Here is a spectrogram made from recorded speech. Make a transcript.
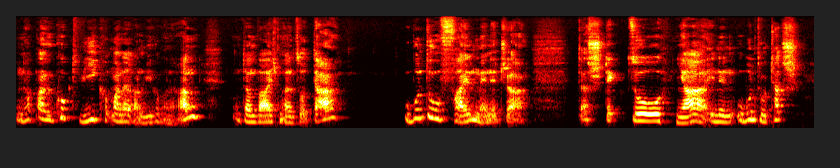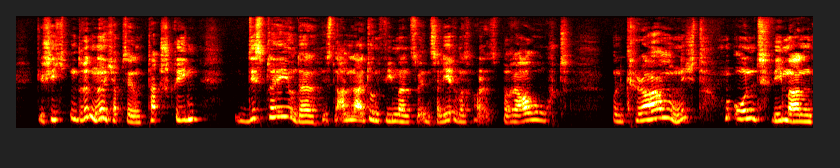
und habe mal geguckt, wie kommt man da ran, wie kommt man da ran. Und dann war ich mal so da, Ubuntu File Manager. Das steckt so ja in den Ubuntu Touch Geschichten drin. Ne? Ich habe so ein Touchscreen Display und da ist eine Anleitung, wie man es so installiert und was man alles braucht und Kram, nicht? Und wie man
